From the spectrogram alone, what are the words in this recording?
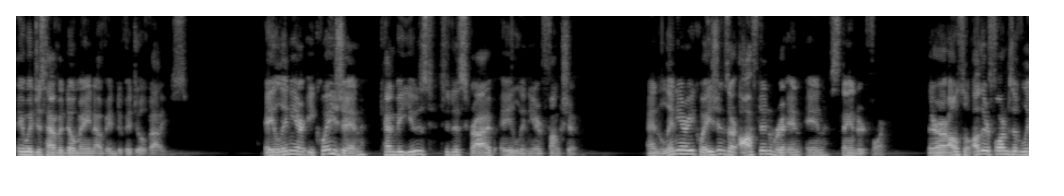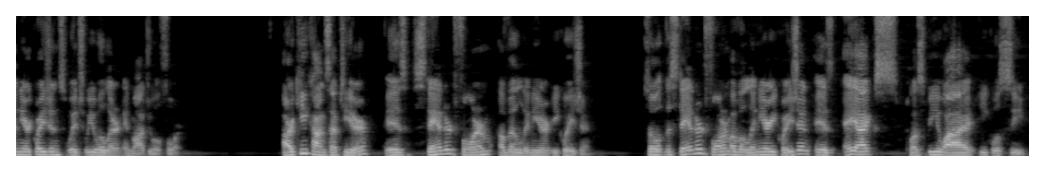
It would just have a domain of individual values. A linear equation can be used to describe a linear function. And linear equations are often written in standard form. There are also other forms of linear equations, which we will learn in Module 4. Our key concept here is standard form of a linear equation. So the standard form of a linear equation is ax plus by equals c,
